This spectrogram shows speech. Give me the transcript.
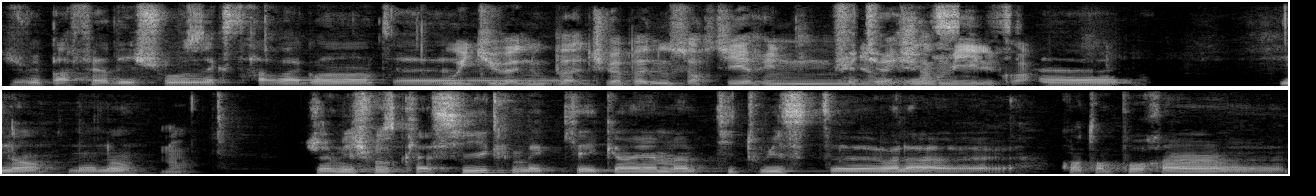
Je vais pas faire des choses extravagantes. oui, tu vas nous pas, tu vas pas nous sortir une, une Richard Mille, quoi. Euh, non, non, non. J'aime les choses classiques, mais qui ait quand même un petit twist euh, voilà, euh, contemporain.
